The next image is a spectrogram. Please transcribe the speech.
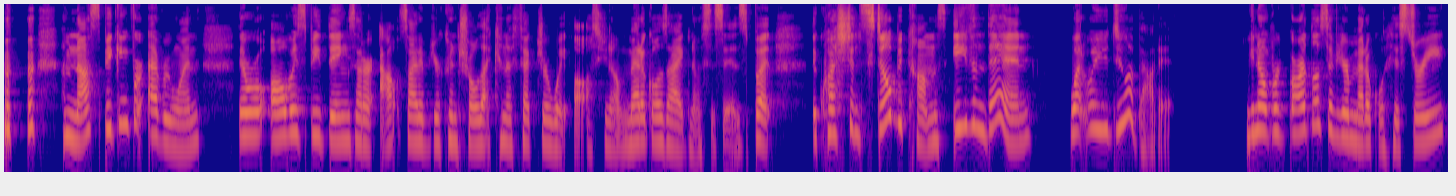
I'm not speaking for everyone. There will always be things that are outside of your control that can affect your weight loss, you know, medical diagnoses. But the question still becomes even then, what will you do about it? You know, regardless of your medical history,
